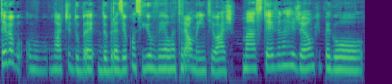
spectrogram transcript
Teve o norte do, do Brasil conseguiu ver lateralmente, eu acho, mas teve na região que pegou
